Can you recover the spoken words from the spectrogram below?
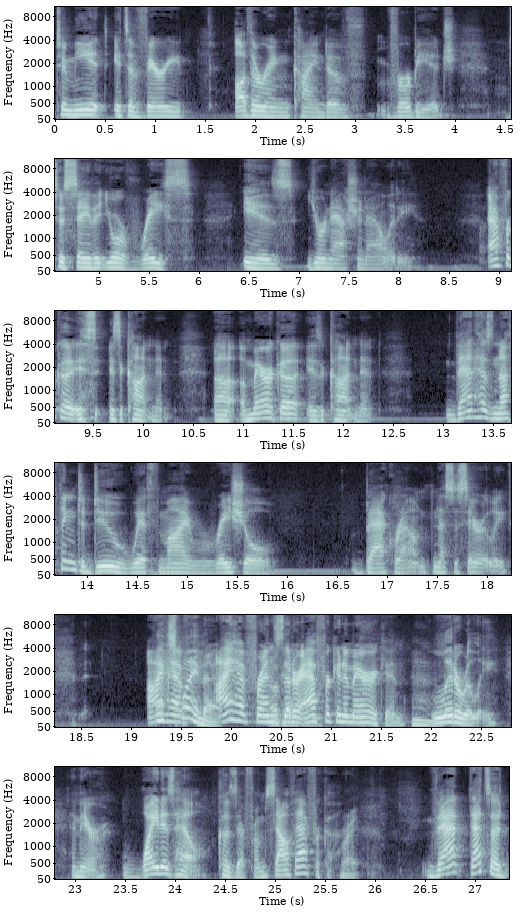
to me it, it's a very othering kind of verbiage to say that your race is your nationality. Africa is, is a continent. Uh, America is a continent. That has nothing to do with my racial background necessarily. I Explain have that. I have friends that are African American, literally, and they are white as hell because they're from South Africa Right. that that's a,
